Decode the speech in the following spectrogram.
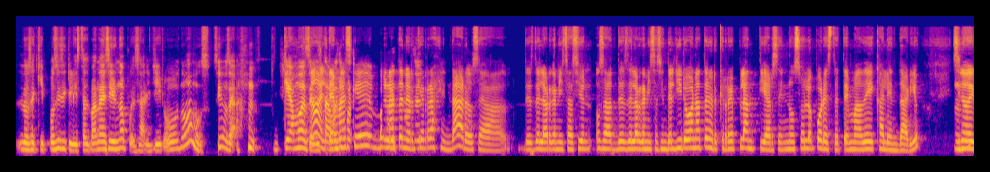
los equipos y ciclistas van a decir, no, pues al Giro no vamos, sí, o sea, ¿qué vamos a hacer? No, el tema es que van a tener que reagendar, o sea, desde la organización, o sea, desde la organización del Giro van a tener que replantearse, no solo por este tema de calendario, sino de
